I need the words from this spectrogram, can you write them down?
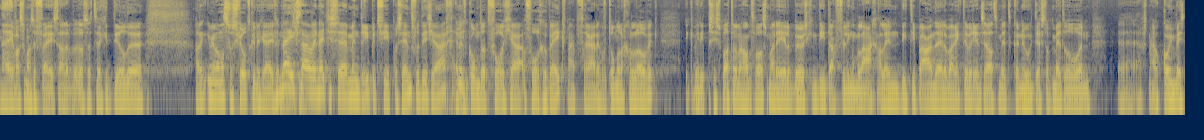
Nee, was er maar zo'n feest. Hadden Was het eh, gedeelde... Had ik iemand anders de schuld kunnen geven? Nee, ik sta weer netjes eh, min 3,4% voor dit jaar. En het komt dat vorig jaar, vorige week, maar op vrijdag of donderdag geloof ik. Ik weet niet precies wat er aan de hand was, maar de hele beurs ging die dag flink omlaag. Alleen die type aandelen waar ik er weer in zat, met Canoe, Desktop Metal en volgens mij ook Coinbase,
